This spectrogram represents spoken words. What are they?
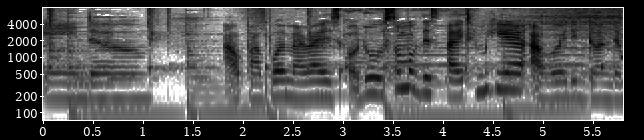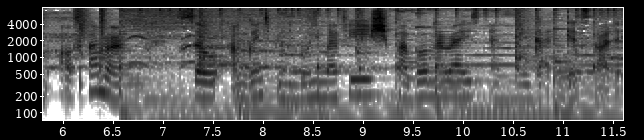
and um, I'll parboil my rice. Although some of this item here, I've already done them off camera so i'm going to be deboning my fish parboil my rice and we'll get, get started.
